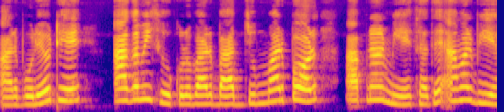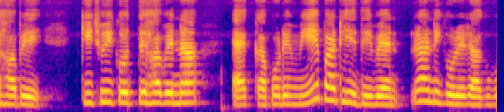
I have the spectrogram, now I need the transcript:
আর বলে ওঠে, আগামী শুক্রবার বাদ জুম্মার পর আপনার মেয়ের সাথে আমার বিয়ে হবে। কিছুই করতে হবে না। এক কাপড়ে মেয়ে পাঠিয়ে দিবেন, রানি করে রাখব।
